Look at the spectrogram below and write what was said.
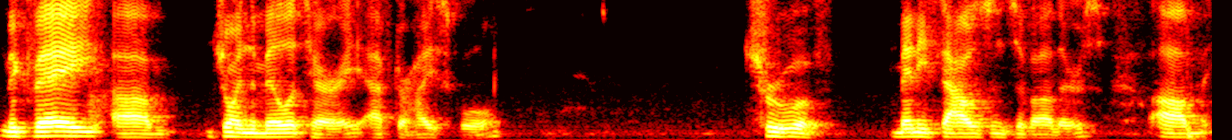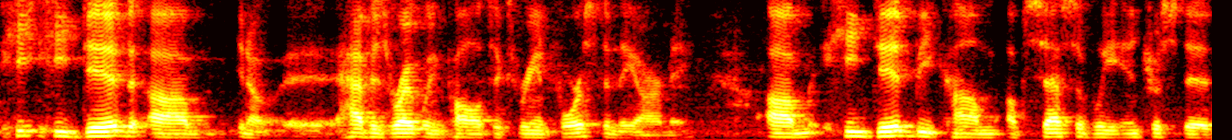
McVeigh um, joined the military after high school. True of many thousands of others. Um, he he did um, you know have his right wing politics reinforced in the army. Um, he did become obsessively interested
